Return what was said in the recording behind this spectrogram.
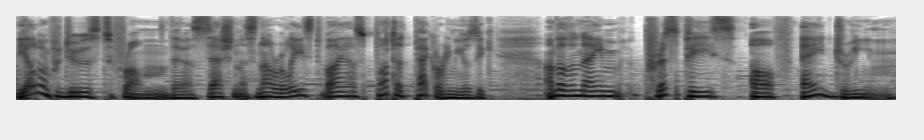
The album produced from their session is now released via Spotted Peccary Music under the name Precipice of a Dream.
